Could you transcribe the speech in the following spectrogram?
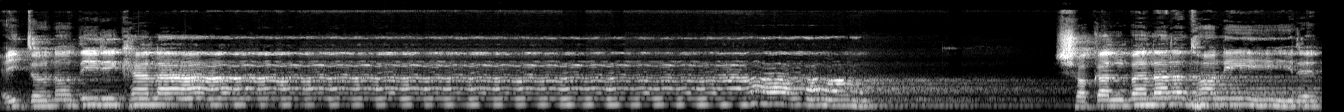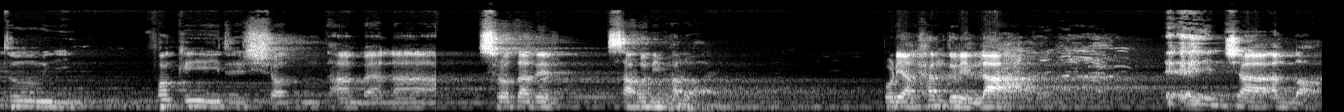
এই তো নদীর খেলা। সকালবেলার ধনী রে তুই ফকির সন্ধ্যাবেলা। শ্রোতাদের সাহনি ভালো হয়। পড়ি আলহামদুলিল্লাহ। ইনশা আল্লাহ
